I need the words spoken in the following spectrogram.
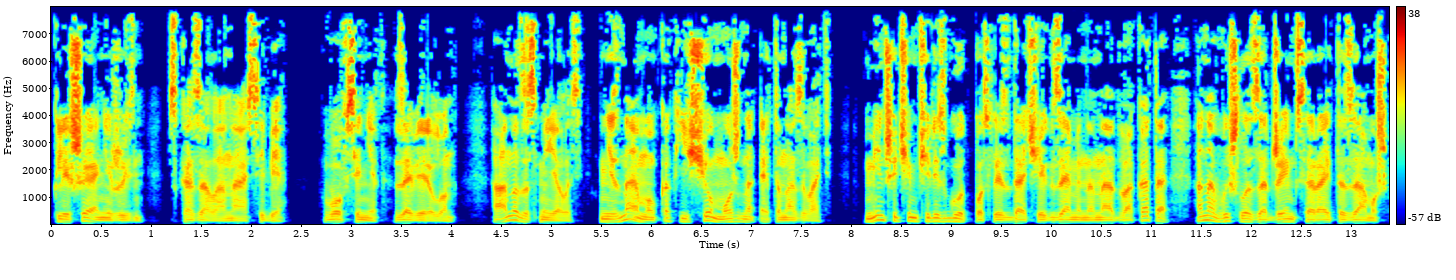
«Клише, а не жизнь», — сказала она о себе. «Вовсе нет», — заверил он. А она засмеялась. Не знаю, мол, как еще можно это назвать. Меньше чем через год после сдачи экзамена на адвоката она вышла за Джеймса Райта замуж,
